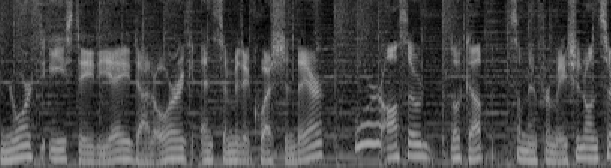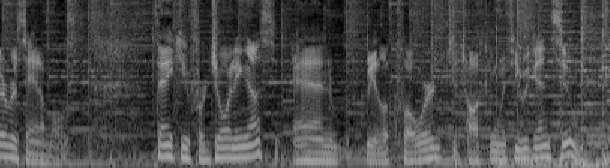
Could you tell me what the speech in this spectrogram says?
northeastada.org, and submit a question there, or also look up some information on service animals. Thank you for joining us, and we look forward to talking with you again soon.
